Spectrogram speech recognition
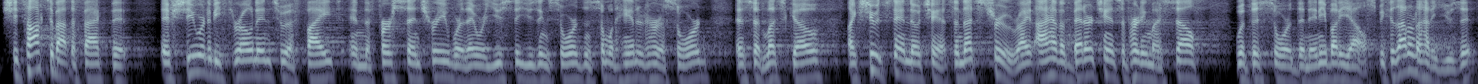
she talked about the fact that if she were to be thrown into a fight in the first century where they were used to using swords and someone handed her a sword and said, let's go, like she would stand no chance. And that's true, right? I have a better chance of hurting myself with this sword than anybody else because I don't know how to use it.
